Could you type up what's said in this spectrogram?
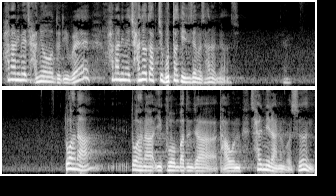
하나님의 자녀들이 왜 하나님의 자녀답지 못하게 인생을 사느냐. 또 하나, 또 하나 이 구원받은 자다운 삶이라는 것은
